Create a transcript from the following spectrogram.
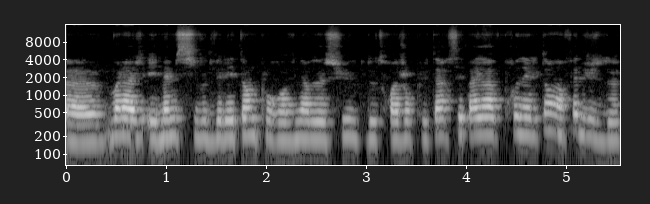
Euh, voilà, et même si vous devez l'étendre pour revenir dessus deux, trois jours plus tard, c'est pas grave. Prenez le temps, en fait, juste de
